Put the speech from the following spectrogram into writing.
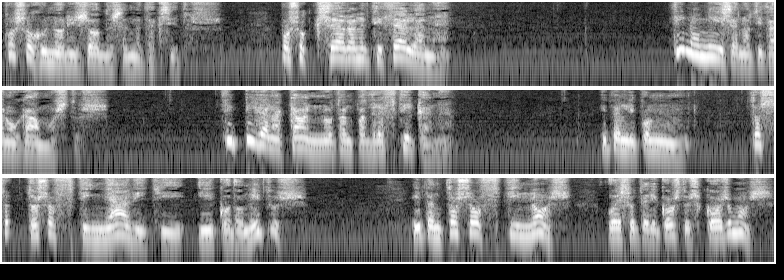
πόσο γνωριζόντουσαν μεταξύ τους, πόσο ξέρανε τι θέλανε, τι νομίζαν ότι ήταν ο γάμος τους, τι πήγαν να κάνουν όταν παντρευτήκανε; Ήταν λοιπόν τόσο, τόσο φτηνιάρικη η οικοδομή τους, ήταν τόσο φτηνός ο εσωτερικός τους κόσμος,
